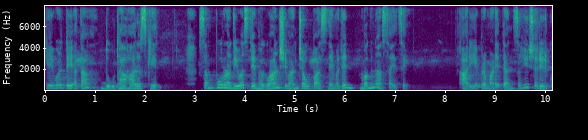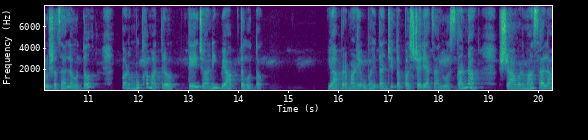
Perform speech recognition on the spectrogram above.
केवळ ते आता दुग्धाहारच घेत संपूर्ण दिवस ते भगवान शिवांच्या उपासनेमध्ये मग्न असायचे. आर्येप्रमाणे त्यांचंही शरीर कृश झालं होतं पण मुख मात्र तेजाने व्याप्त होतं. याप्रमाणे उभयतांची तपश्चर्या चालू असताना श्रावण मास आला.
